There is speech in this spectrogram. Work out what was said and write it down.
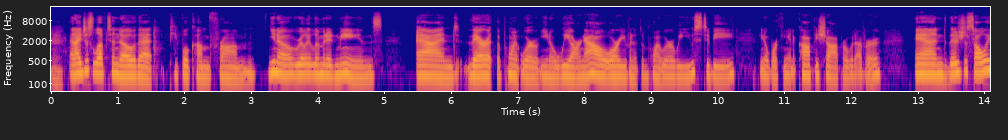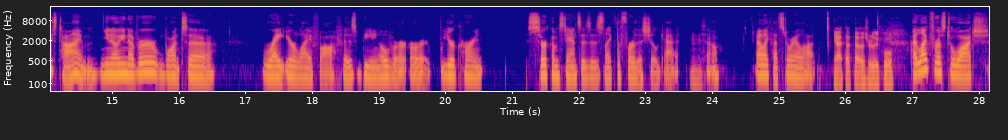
Mm. And I just love to know that people come from, you know, really limited means and they're at the point where, you know, we are now, or even at the point where we used to be, you know, working in a coffee shop or whatever. And there's just always time. You know, you never want to write your life off as being over or your current circumstances is like the furthest you'll get. So I like that story a lot. Yeah, I thought that was really cool. I'd like for us to watch.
